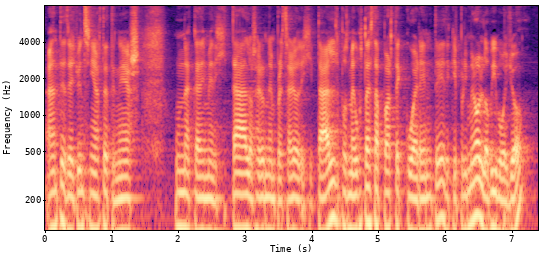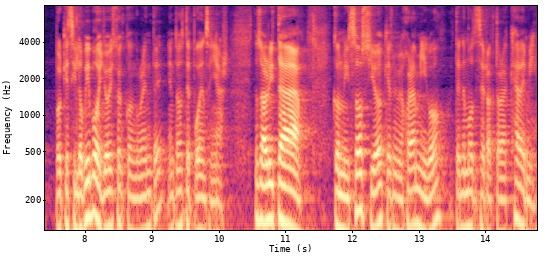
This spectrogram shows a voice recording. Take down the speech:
antes de yo enseñarte a tener una academia digital o ser un empresario digital, pues me gusta esta parte coherente de que primero lo vivo yo, porque si lo vivo yo y soy congruente, entonces te puedo enseñar. Entonces ahorita con mi socio, que es mi mejor amigo, tenemos de Cero Actor Academy.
